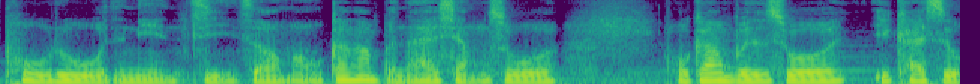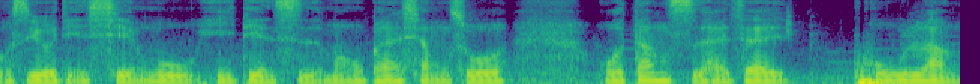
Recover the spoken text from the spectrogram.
暴露我的年纪，你知道吗？我刚刚本来还想说。我刚刚不是说一开始我是有点嫌恶一电视的吗？我本来想说，我当时还在扑浪，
